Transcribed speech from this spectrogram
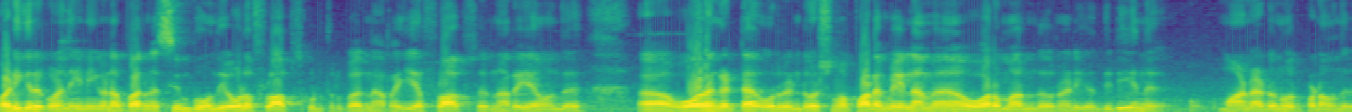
படிக்கிற குழந்தைங்க நீங்கள் வேணால் பாருங்கள் சிம்பு வந்து எவ்வளோ ஃப்ளாப்ஸ் கொடுத்துருப்பாரு. நிறைய ஃப்ளாப்ஸு நிறைய வந்து ஓரங்கட்ட ஒரு ரெண்டு வருஷமாக படமே இல்லாமல் ஓரமாக இருந்த ஒரு நடிகர். திடீர்னு மாநாடுன்னு ஒரு படம் வந்து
